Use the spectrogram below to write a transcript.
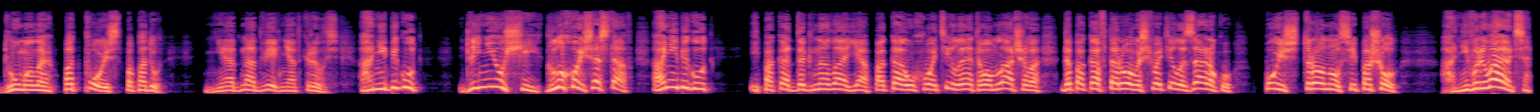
Думала, под поезд попадут. Ни одна дверь не открылась. Они бегут. Длиннющий, глухой состав. Они бегут. И пока догнала я, пока ухватила этого младшего, да пока второго схватила за руку, Поезд тронулся и пошел. Они вырываются!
